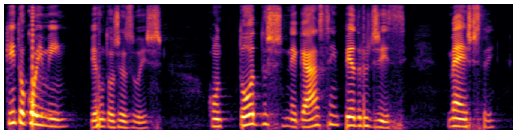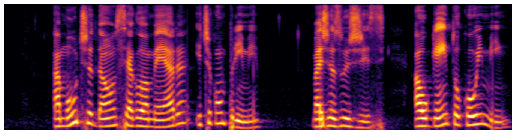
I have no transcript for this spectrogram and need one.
Quem tocou em mim? perguntou Jesus. Com todos negassem, Pedro disse: Mestre, a multidão se aglomera e te comprime. Mas Jesus disse: Alguém tocou em mim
